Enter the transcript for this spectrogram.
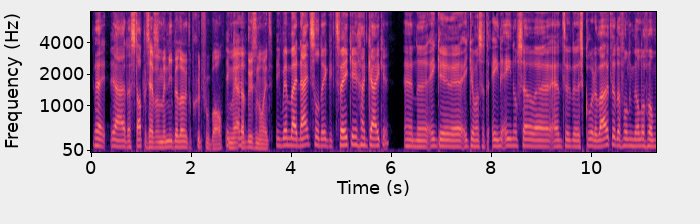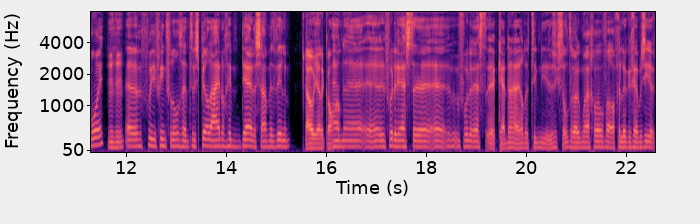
Nee, ja, dat snap ik. Ze hebben me niet beloond op goed voetbal. Ik, maar ja, eh, dat doen ze nooit. Ik ben bij Nijtsel denk ik twee keer gaan kijken. En eh één, keer, eh, één keer was het 1-1 of zo. en toen scoorde Wouter. Dat vond ik dan nog wel mooi. Eh, een goede vriend van ons. En toen speelde hij nog in de derde samen met Willem. Oh ja, dat kan. En eh, eh, voor de rest, eh, voor de rest eh, kende hij heel het team niet. Dus ik stond er ook maar gewoon van. Gelukkig hebben ze hier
